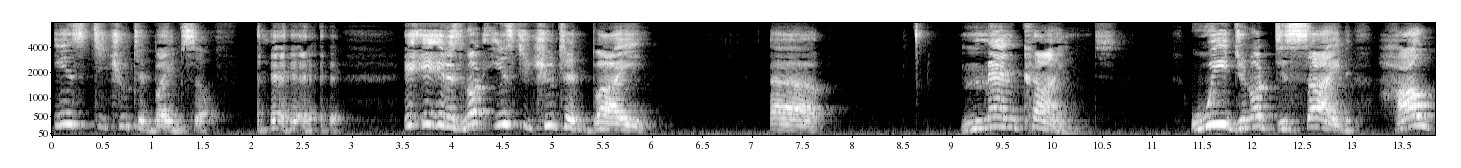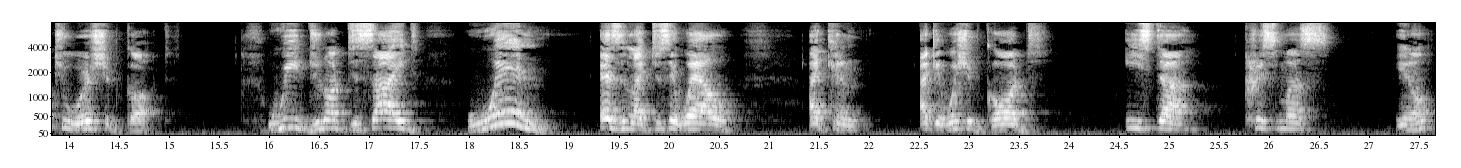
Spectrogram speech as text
instituted by himself. it, it is not instituted by uh, mankind. We do not decide how to worship God. We do not decide when, as in like to say, well, I can I can worship God Easter, Christmas, you know.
